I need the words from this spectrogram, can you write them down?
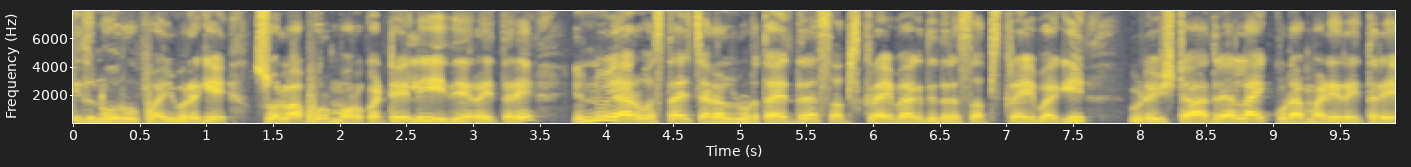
ಐದುನೂರು ರೂಪಾಯಿವರೆಗೆ ಸೊಲಾಪುರ್ ಮಾರುಕಟ್ಟೆಯಲ್ಲಿ ಇದೆ ರೈತರೇ. ಇನ್ನೂ ಯಾರು ಹೊಸ್ತಾಯಿ ಚಾನಲ್ ನೋಡ್ತಾ ಇದ್ದರೆ ಸಬ್ಸ್ಕ್ರೈಬ್ ಆಗದಿದ್ದರೆ ಸಬ್ಸ್ಕ್ರೈಬ್ ಆಗಿ. ವಿಡಿಯೋ ಇಷ್ಟ ಆದರೆ ಲೈಕ್ ಕೂಡ ಮಾಡಿ ರೈತರೇ.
